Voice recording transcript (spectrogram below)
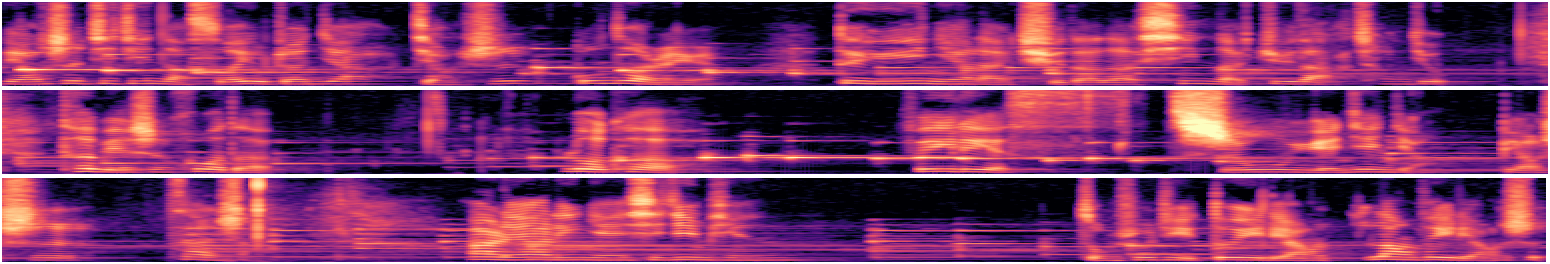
粮食基金的所有专家、讲师、工作人员，对于一年来取得的新的巨大成就，特别是获得洛克菲勒食物远见奖，表示赞赏。二零二零年，习近平。总书记对粮浪费粮食、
